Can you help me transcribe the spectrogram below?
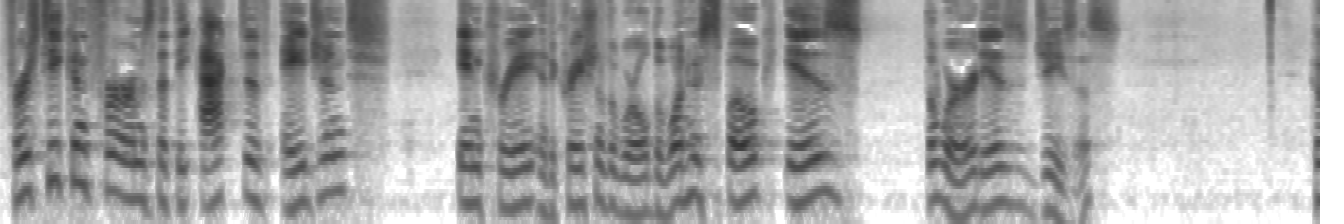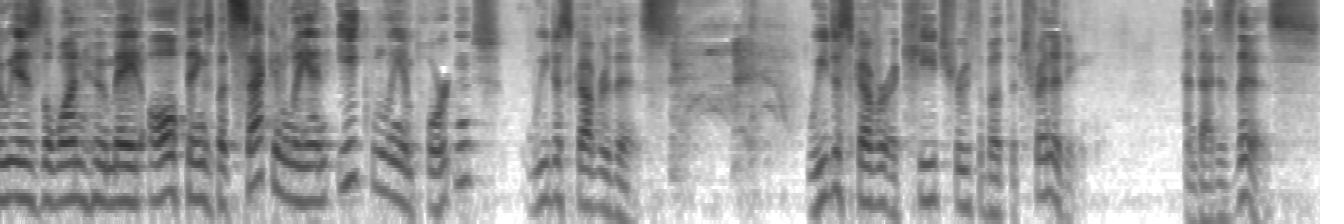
First, he confirms that the active agent in, crea- in the creation of the world, the one who spoke, is the Word, is Jesus, who is the one who made all things. But secondly, and equally important, we discover this. We discover a key truth about the Trinity, and that is this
